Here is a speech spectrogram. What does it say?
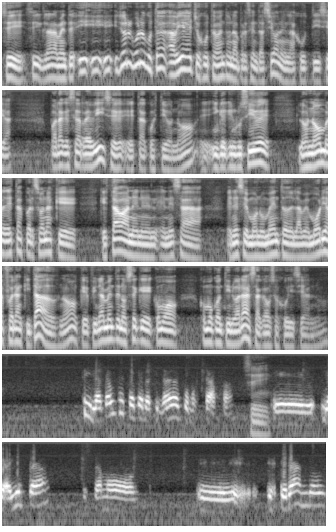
Sí, sí, claramente. Y, yo recuerdo que usted había hecho justamente una presentación en la justicia para que se revise esta cuestión, ¿no? Eh, y que, inclusive los nombres de estas personas que, que estaban en, en, esa en ese monumento de la memoria fueran quitados, ¿no? Que finalmente no sé qué cómo cómo continuará esa causa judicial, ¿no? Sí, la causa está caracterizada como estafa. Sí. Eh, y ahí está, estamos eh, esperando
